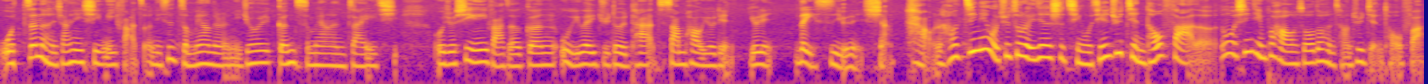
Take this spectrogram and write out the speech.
我真的很相信吸引力法则，你是怎么样的人，你就会跟什么样的人在一起。我觉得吸引力法则跟物以类聚，对它 somehow 有点有点类似，有点像。好，然后今天我去做了一件事情，我今天去剪头发了。因为我心情不好的时候都很常去剪头发，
